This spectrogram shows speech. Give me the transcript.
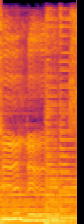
to lose?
